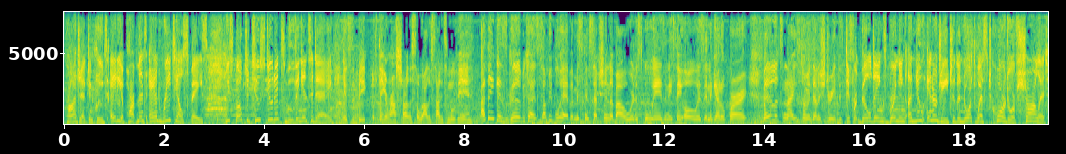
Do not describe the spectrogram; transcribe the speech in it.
project includes 80 apartments and retail space. We spoke to two students moving in today. It's a big thing around Charlotte, so we're all excited to move in. I think it's good because some people have a misconception about where the school is and they say, oh, it's in the ghetto part. But it looks nice coming down the street. Different buildings bringing a new energy to the northwest corridor of Charlotte.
